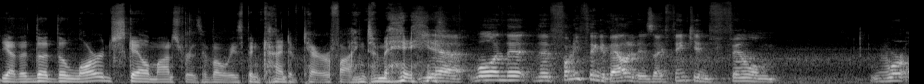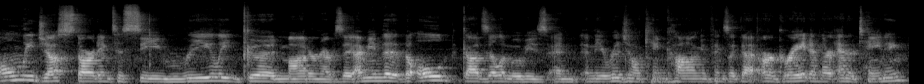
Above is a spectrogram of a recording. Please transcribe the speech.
yeah, the, the, the large scale monsters have always been kind of terrifying to me. Yeah, well, and the the funny thing about it is, I think in film, we're only just starting to see really good modern representation. I mean, the the old Godzilla movies and and the original King Kong and things like that are great and they're entertaining,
